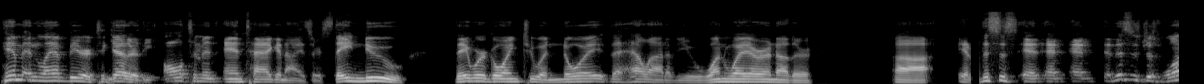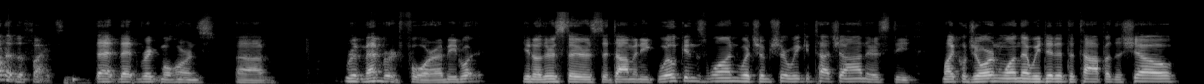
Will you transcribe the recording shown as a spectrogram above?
him and Laimbeer together, the ultimate antagonizers. They knew they were going to annoy the hell out of you one way or another uh, you know, this is and, and and this is just one of the fights that that Rick Mahorn's uh, remembered for. I mean, what you know, there's there's the Dominique Wilkins one, which I'm sure we could touch on. There's the Michael Jordan one that we did at the top of the show,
